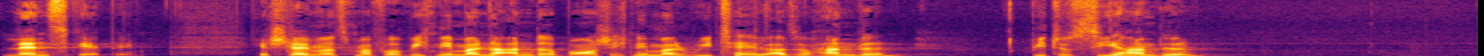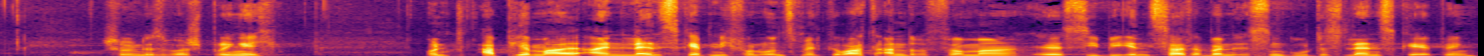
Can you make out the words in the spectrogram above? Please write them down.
Landscaping? Jetzt stellen wir uns mal vor, ich nehme mal eine andere Branche, ich nehme mal Retail, also Handel, B2C-Handel. Entschuldigung, das überspringe ich. Und habe hier mal ein Landscape nicht von uns mitgebracht, andere Firma äh, CB Insight, aber es ist ein gutes Landscaping.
